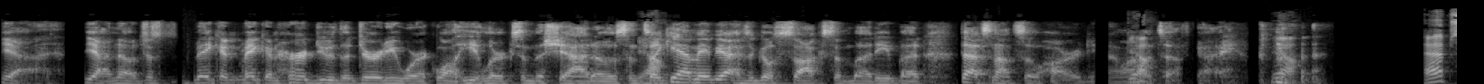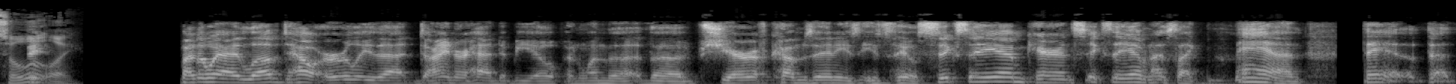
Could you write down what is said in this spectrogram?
Yeah, yeah, no, just making making her do the dirty work while he lurks in the shadows. And it's yeah. like, yeah, maybe I have to go sock somebody, but that's not so hard. You know, I'm yeah. a tough guy. yeah, absolutely. By the way, I loved how early that diner had to be open. When the, the sheriff comes in, he's he's 6 a.m. Karen 6 a.m. And I was like, man, they that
